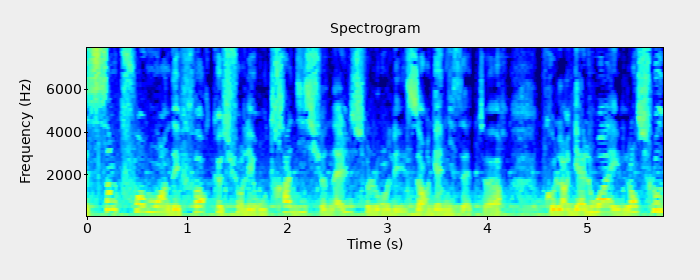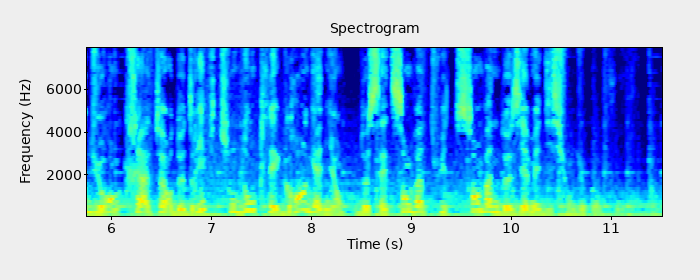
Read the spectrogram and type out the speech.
cinq fois moins d'efforts que sur les routes traditionnelles selon les organisateurs. Colin Gallois et Lancelot Durand, créateurs de Drift, sont donc les grands gagnants de cette 128, 122e édition du concours.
